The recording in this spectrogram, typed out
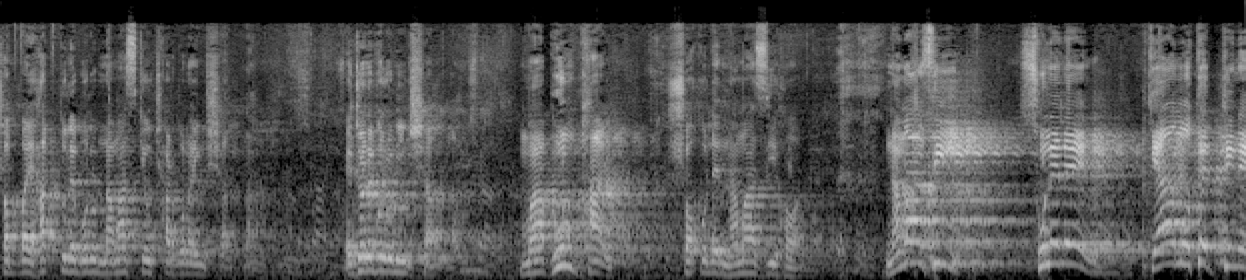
সবাই হাত তুলে বলুন, নামাজ কেউ ছাড়বো না ইনশাল্লাহ এই জোরে বলুন ইনশাল্লাহ মা বোন, ভাই, সকলে নামাজি হন। নামাজি শুনেলেন কেয়ামতের দিনে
